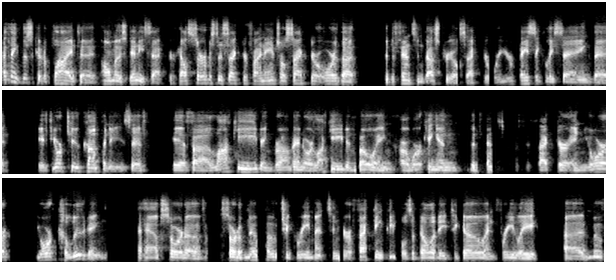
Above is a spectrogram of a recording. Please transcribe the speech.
I think this could apply to almost any sector health services sector financial sector or the the defense industrial sector where you're basically saying that if your two companies if if uh, Lockheed and Grumman or Lockheed and Boeing are working in the defense services sector and you're you're colluding to have sort of sort of no poach agreements and you're affecting people's ability to go and freely uh, move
